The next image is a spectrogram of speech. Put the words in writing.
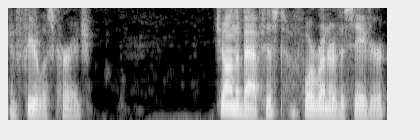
and fearless courage. John the Baptist, forerunner of the Savior,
